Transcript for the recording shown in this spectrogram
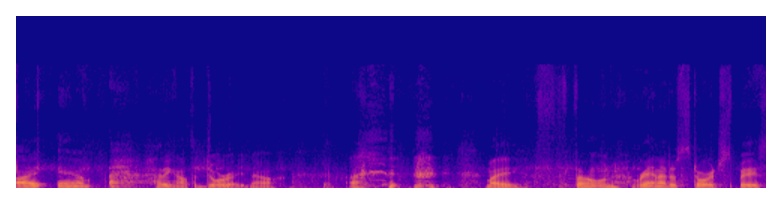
I am heading out the door right now. I my phone ran out of storage space,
